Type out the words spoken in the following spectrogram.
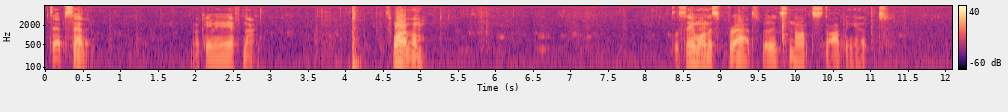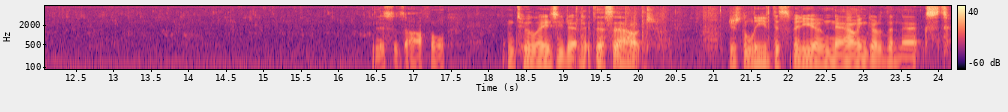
It's F7. Okay, maybe F9. It's one of them. It's the same one as Fraps, but it's not stopping it. This is awful. I'm too lazy to edit this out. Just leave this video now and go to the next.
